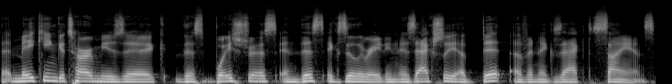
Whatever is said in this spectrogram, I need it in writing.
that making guitar music this boisterous and this exhilarating is actually a bit of an exact science.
